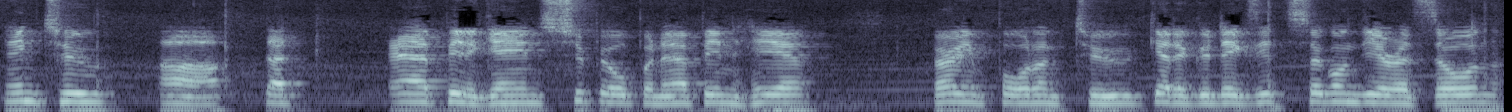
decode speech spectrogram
into uh, that airpin again, super open airpin here. Very important to get a good exit. Second DRS zone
